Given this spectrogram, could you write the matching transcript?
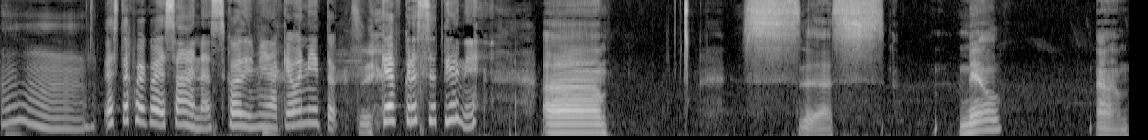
Mm, este juego de sábanas, Cody, mira qué bonito. Sí. ¿Qué precio tiene? Um, uh, mil, um,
